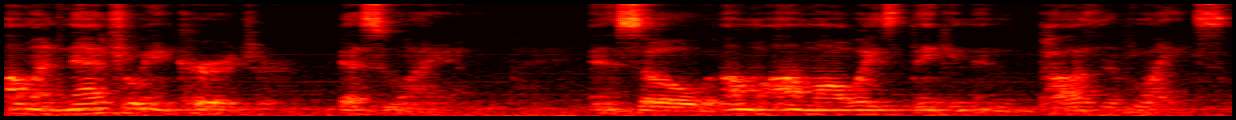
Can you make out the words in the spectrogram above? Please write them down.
I'm a natural encourager. That's who I am, and so I'm I'm always thinking in positive lights.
